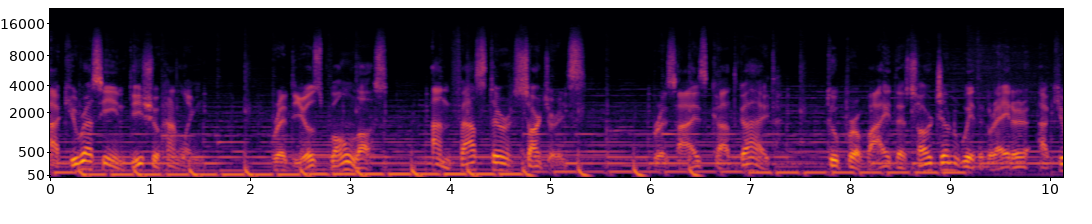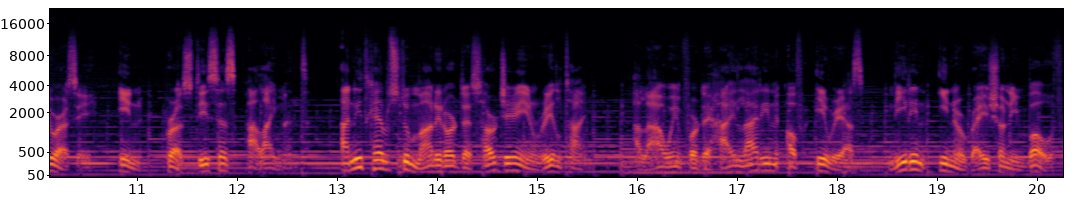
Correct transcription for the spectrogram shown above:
accuracy in tissue handling, reduced bone loss, and faster surgeries precise cut guide to provide the surgeon with greater accuracy in prosthesis alignment. And it helps to monitor the surgery in real time, allowing for the highlighting of areas needing innovation in both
